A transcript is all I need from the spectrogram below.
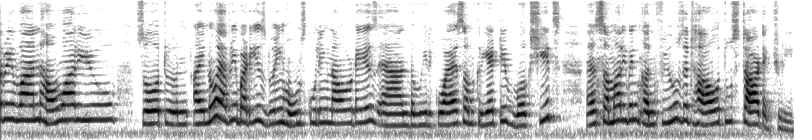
everyone how are you? So to, i know everybody is doing homeschooling nowadays and we require some creative worksheets and some are even confused at how to start actually.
